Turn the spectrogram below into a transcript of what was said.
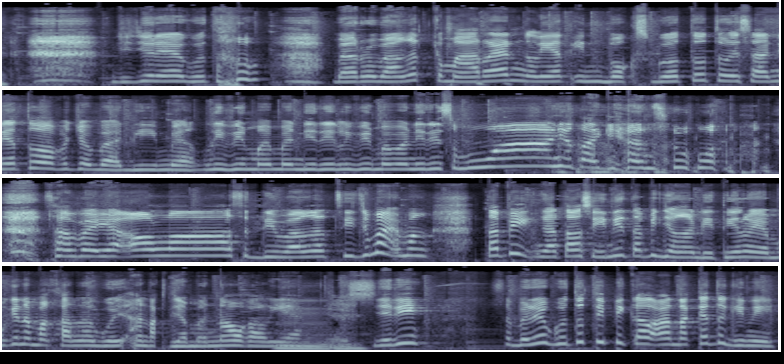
Jujur ya gue tuh baru banget kemarin ngelihat inbox gue tuh tulisannya tuh apa coba di email Livin My Mandiri, Livin My Mandiri semuanya tagihan semua. Sampai ya Allah sedih banget sih. Cuma emang tapi nggak tahu sih ini tapi jangan ditiru ya. Mungkin emang karena gue anak zaman now kali ya. Jadi sebenarnya gue tuh tipikal anaknya tuh gini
